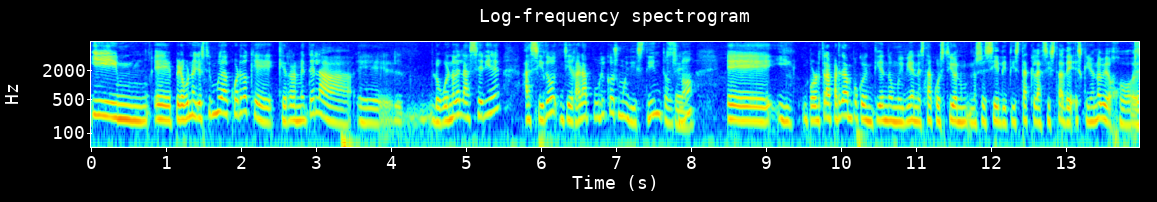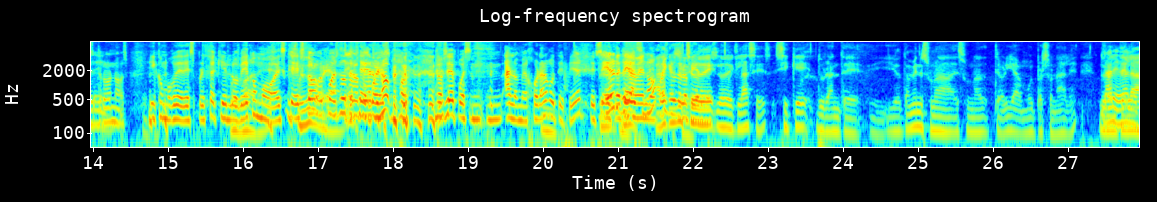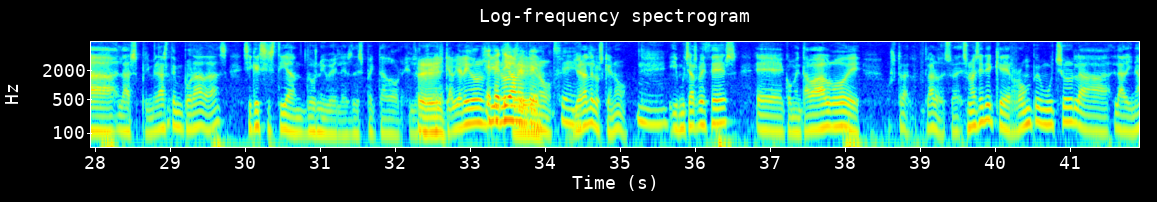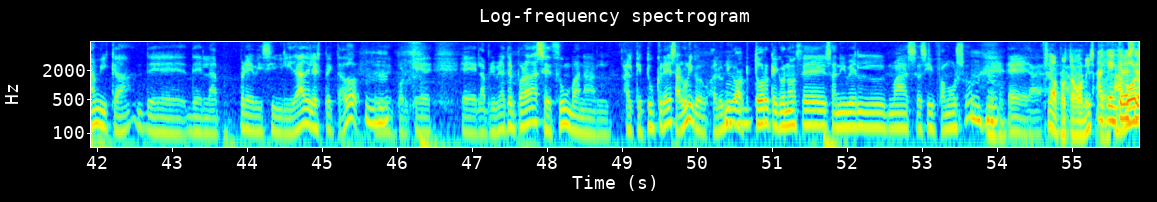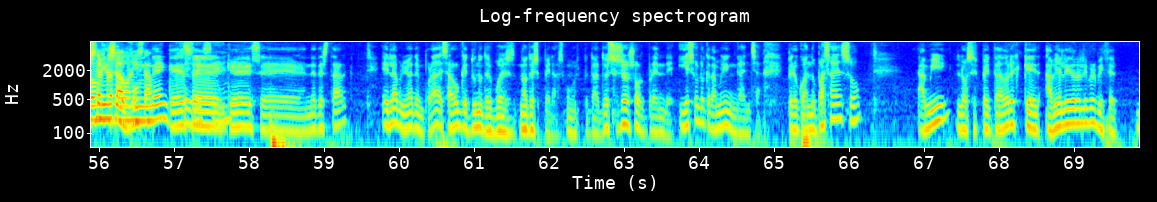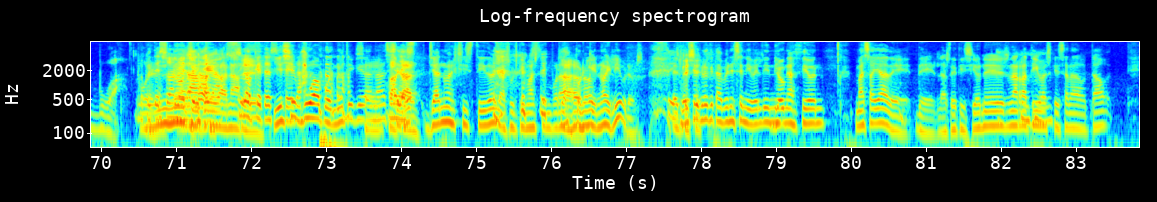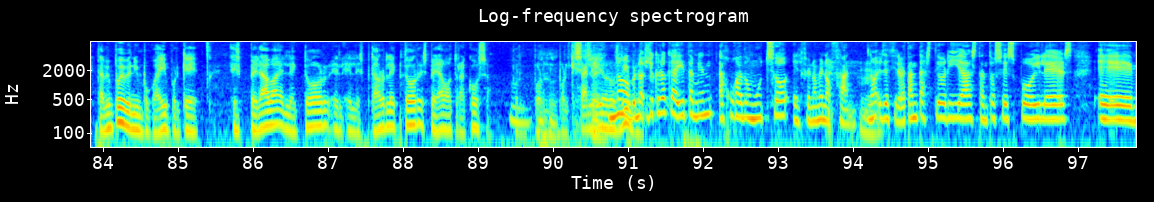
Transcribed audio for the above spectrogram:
Y, mm, eh, pero bueno, yo estoy muy de acuerdo que, que realmente la, eh, lo bueno de la serie ha sido llegar a públicos muy distintos, Sí. ¿no? Eh, y por otra parte tampoco entiendo muy bien esta cuestión, no sé si elitista, clasista, de es que yo no veo Juego de Sí. Tronos y como de desprecio a quien lo Pues ve vale. como es que Pues no esto, veas. pues tú te lo pierdes. bueno, Bueno, no sé, pues mm, a lo mejor algo te, pier- te Sí, pierdes. ¿no? Ahora Pues que tú has te lo dicho lo de, pierdes. lo de clases, sí que durante, y yo también es una, es una teoría muy personal, ¿eh? Durante dale. la- las primeras temporadas sí que existían dos niveles de espectador, el, Sí. el que había leído los libros y el que no. Sí. Yo era de los que no. Mm. Y muchas veces eh, comentaba algo de, ostras, claro, es una, es una serie que rompe mucho la, la dinámica de, de la previsibilidad del espectador, Ujú. eh, porque eh, la primera temporada se zumban al, al que tú crees, al único, al único Ujú. actor que conoces a nivel más así famoso. Ujú. eh, a- Sí, al protagonista. A quien a crees que es el protagonista. funden, que es, Sí, sí, eh, sí. que es eh, Ned Stark. Es la primera temporada, es algo que tú no te puedes, no te esperas como espectador. Entonces eso sorprende. Y eso es lo que también engancha. Pero cuando pasa eso, a mí, los espectadores que habían leído los libros me dicen, ¡buah! Lo Pues que te no te queda nada. lo que te y ese. ¡buah! Pues no te queda Sí, nada. Ya, ya no ha existido en las últimas temporadas claro. porque no hay libros. Sí, Entonces sí. yo creo que también ese nivel de indignación, más allá de, de las decisiones narrativas que se han adoptado, también puede venir un poco ahí, porque esperaba el lector, el, el espectador lector esperaba otra cosa, por- Mm. por- porque se han Sí. leído los No, libros. yo creo que ahí también ha jugado mucho el fenómeno fan, ¿no? Mm. Es decir, hay tantas teorías, tantos spoilers, eh,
